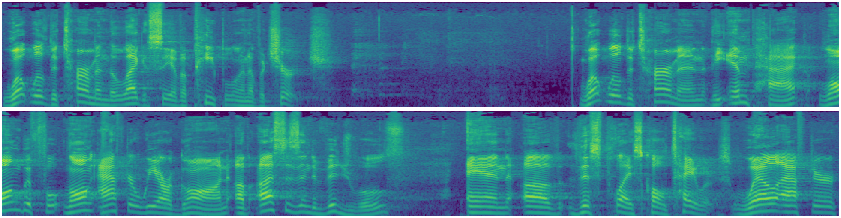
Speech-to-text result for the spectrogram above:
What will determine the legacy of a people and of a church? What will determine the impact long, before, long after we are gone of us as individuals and of this place called Taylor's, well after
